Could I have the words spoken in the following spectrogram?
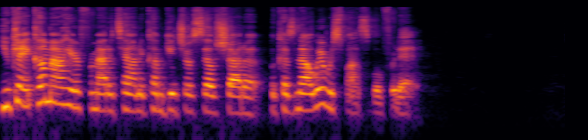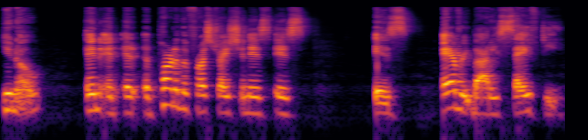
You can't come out here from out of town and come get yourself shot up because now we're responsible for that. You know, and, and, and part of the frustration is is is everybody's safety.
